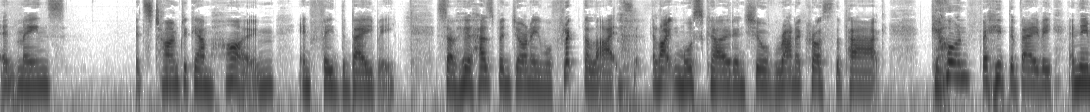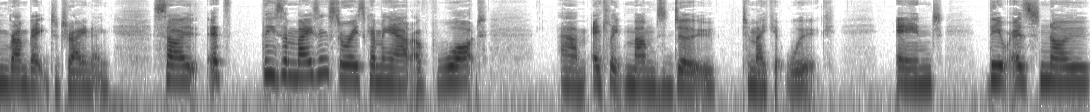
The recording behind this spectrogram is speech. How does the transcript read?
it means it's time to come home and feed the baby. So her husband Johnny will flick the lights like Morse code and she'll run across the park, go and feed the baby, and then run back to training. So it's these amazing stories coming out of what um, athlete mums do to make it work. And there is no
